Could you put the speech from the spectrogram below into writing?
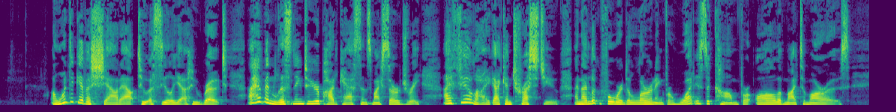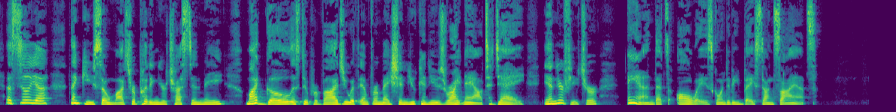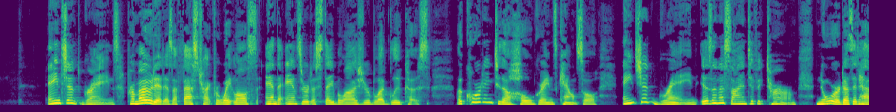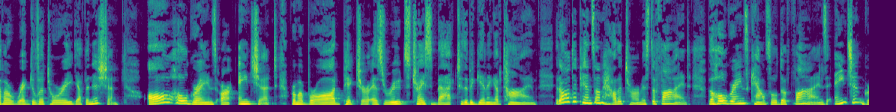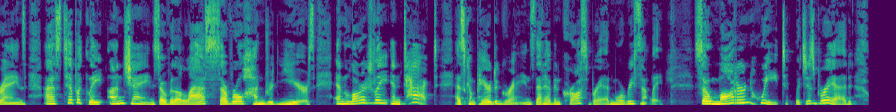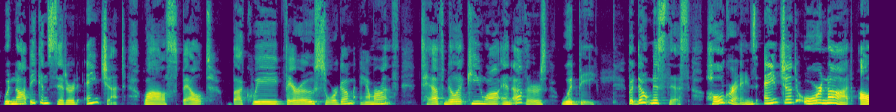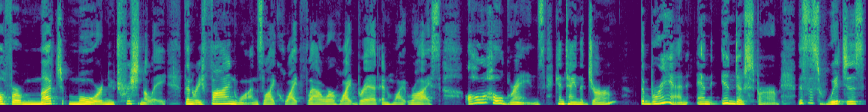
I want to give a shout out to Acelia who wrote, I have been listening to your podcast since my surgery. I feel like I can trust you and I look forward to learning for what is to come for all of my tomorrows. Acelia, thank you so much for putting your trust in me. My goal is to provide you with information you can use right now, today, in your future, and that's always going to be based on science. Ancient grains, promoted as a fast track for weight loss and the answer to stabilize your blood glucose. According to the Whole Grains Council, ancient grain isn't a scientific term, nor does it have a regulatory definition. All whole grains are ancient from a broad picture as roots trace back to the beginning of time. It all depends on how the term is defined. The Whole Grains Council defines ancient grains as typically unchanged over the last several hundred years and largely intact as compared to grains that have been crossbred more recently. So modern wheat, which is bread, would not be considered ancient, while spelt, buckwheat, farro, sorghum, amaranth, teff, millet, quinoa, and others would be. But don't miss this. Whole grains, ancient or not, offer much more nutritionally than refined ones like white flour, white bread, and white rice. All whole grains contain the germ, the bran and endosperm. This is which is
